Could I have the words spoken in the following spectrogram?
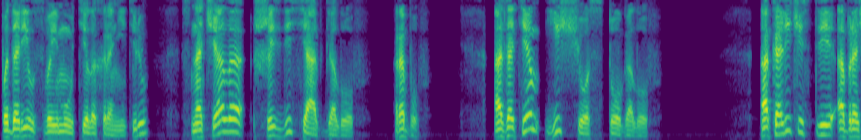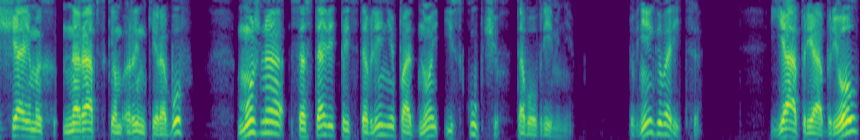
подарил своему телохранителю сначала 60 голов рабов, а затем еще 100 голов. О количестве обращаемых на рабском рынке рабов можно составить представление по одной из купчих того времени. В ней говорится «Я приобрел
